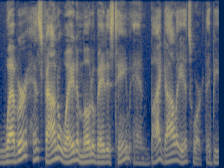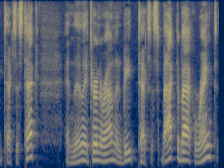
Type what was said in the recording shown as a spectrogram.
Weber has found a way to motivate his team, and by golly, it's worked. They beat Texas Tech, and then they turned around and beat Texas. Back-to-back ranked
